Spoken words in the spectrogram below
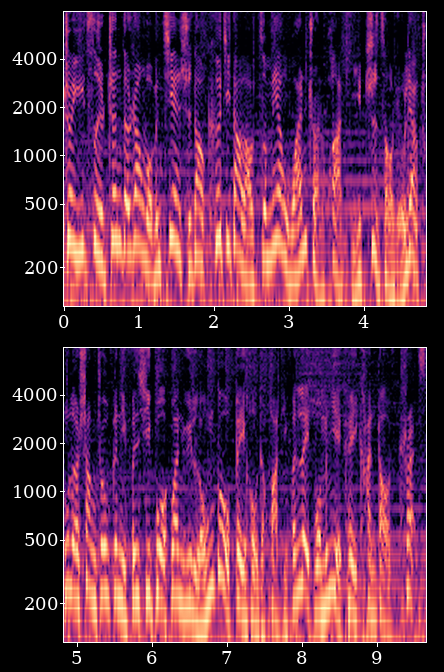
这一次真的让我们见识到科技大佬怎么样玩转话题制造流量。除了上周跟你分析过关于龙斗背后的话题分类，我们也可以看到 Threads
